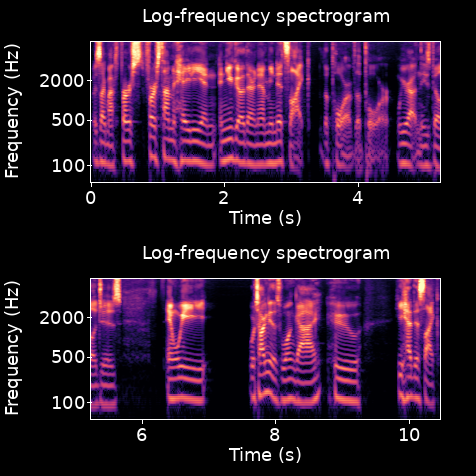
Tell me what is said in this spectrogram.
was like my first first time in Haiti, and and you go there, and I mean it's like the poor of the poor. We were out in these villages, and we were talking to this one guy who he had this like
